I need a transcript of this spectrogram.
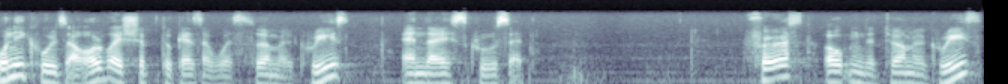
Unicools are always shipped together with thermal grease and a screw set. First, open the thermal grease.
